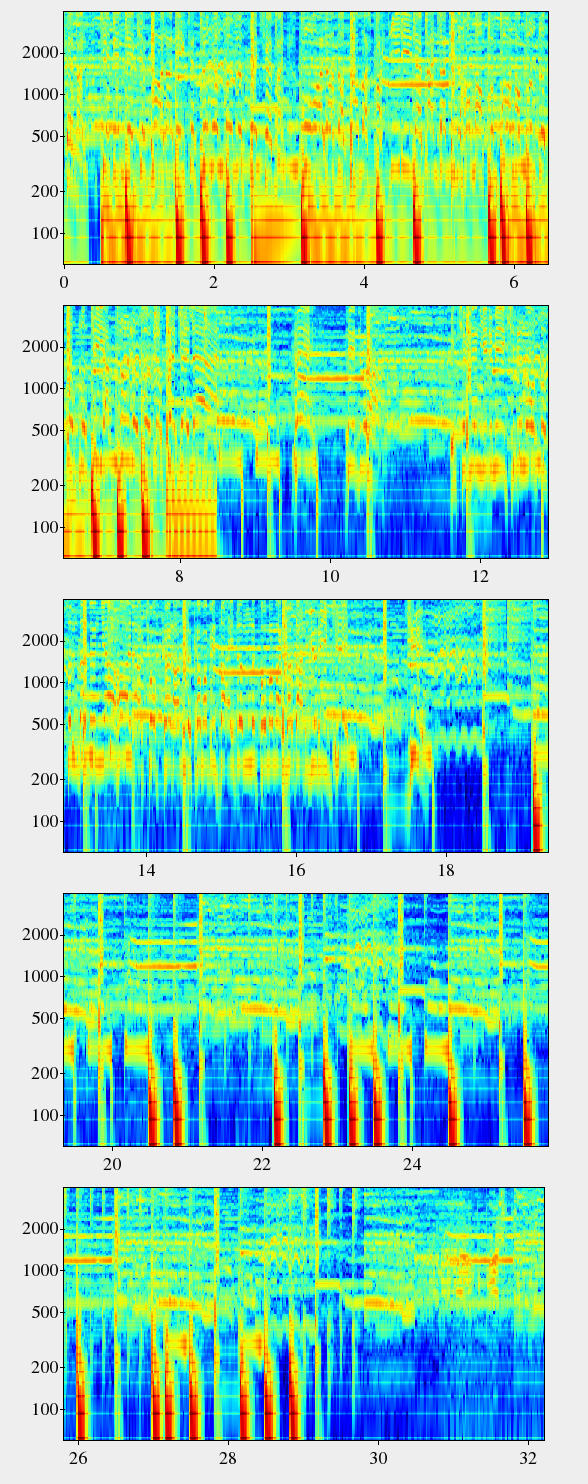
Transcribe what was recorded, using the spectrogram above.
geç hemen Cebindeki para neyse sınıfını seç hemen Bu arada dalaşmak yerine benden ilham alsın. Bana bıdı bıdı diyen tırı bebeler. Hey Hydra 2022'nin ortasında dünya hala çok karanlık Ama biz aydınlık olana kadar yürüyeceğiz Baby.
